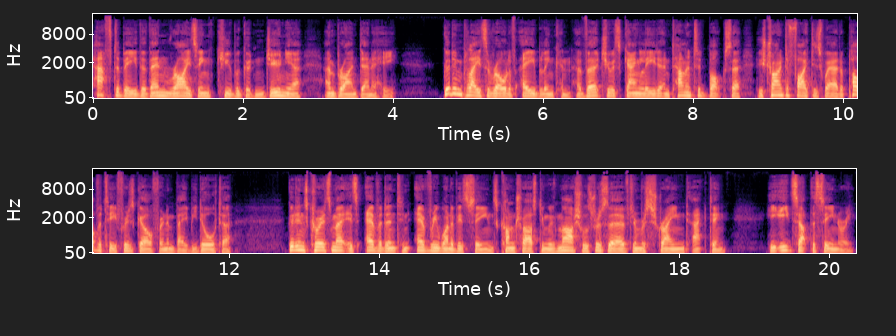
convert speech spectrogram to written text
have to be the then rising Cuba Gooding Jr. and Brian Dennehy, Gooding plays the role of Abe Lincoln, a virtuous gang leader and talented boxer who's trying to fight his way out of poverty for his girlfriend and baby daughter. Gooding's charisma is evident in every one of his scenes, contrasting with Marshall's reserved and restrained acting. He eats up the scenery.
